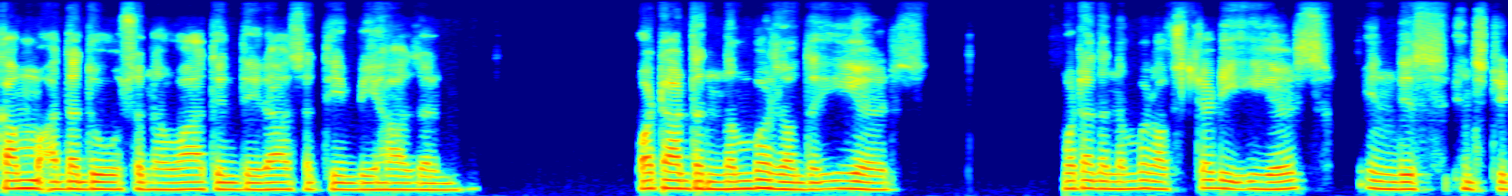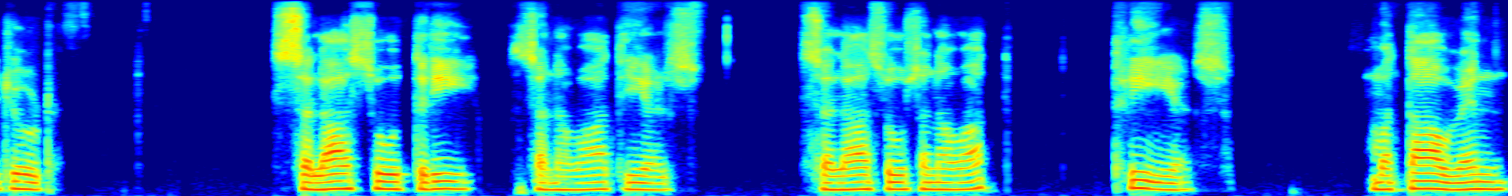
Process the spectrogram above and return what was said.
Kam adadu sanawat dirasati bihazal. What are the numbers of the years? What are the number of study years in this institute? Salasu three Sanawat years. Salasu sanawat, three years. Mata when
